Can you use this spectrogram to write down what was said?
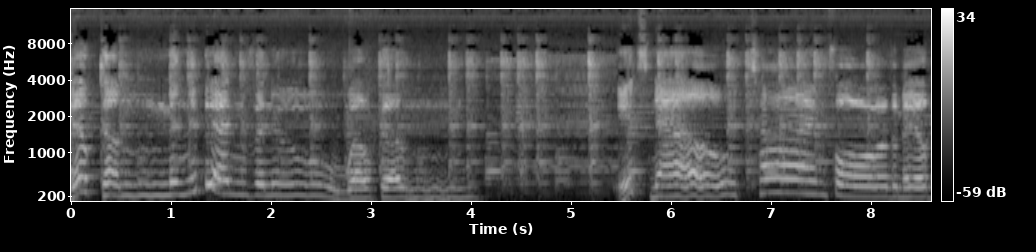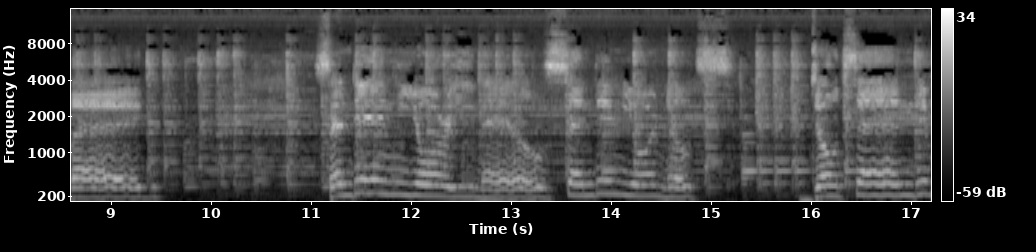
Welcome and the bienvenue, welcome. It's now time for the mailbag. Send in your emails, send in your notes. Don't send him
